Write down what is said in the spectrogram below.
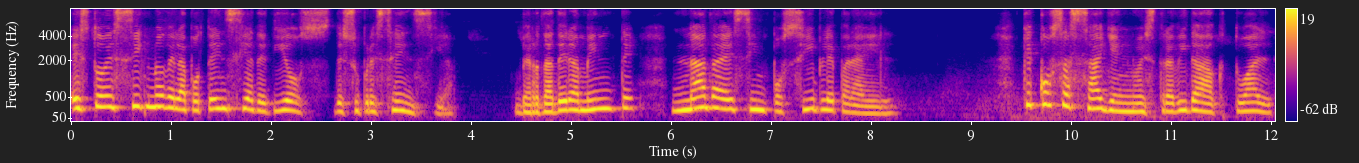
Esto es signo de la potencia de Dios, de su presencia. Verdaderamente nada es imposible para Él. ¿Qué cosas hay en nuestra vida actual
